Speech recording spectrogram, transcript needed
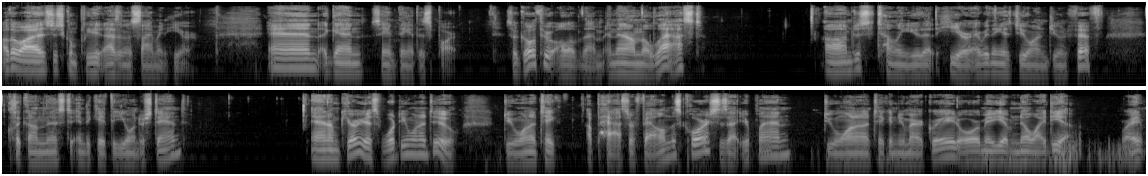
Otherwise, just complete it as an assignment here. And again, same thing at this part. So go through all of them. And then on the last, uh, I'm just telling you that here, everything is due on June 5th. Click on this to indicate that you understand. And I'm curious, what do you want to do? Do you want to take a pass or fail in this course? Is that your plan? Do you want to take a numeric grade or maybe you have no idea, right?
